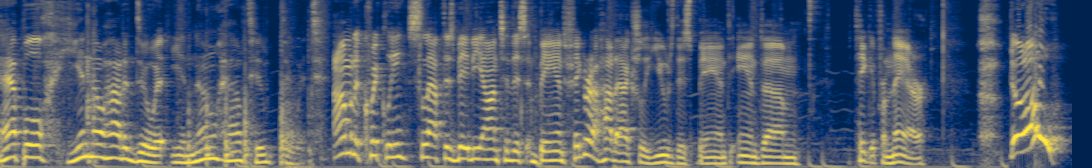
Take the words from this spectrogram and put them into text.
Apple, you know how to do it. You know how to do it. I'm gonna quickly slap this baby onto this band, figure out how to actually use this band, and um, take it from there. Oh!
